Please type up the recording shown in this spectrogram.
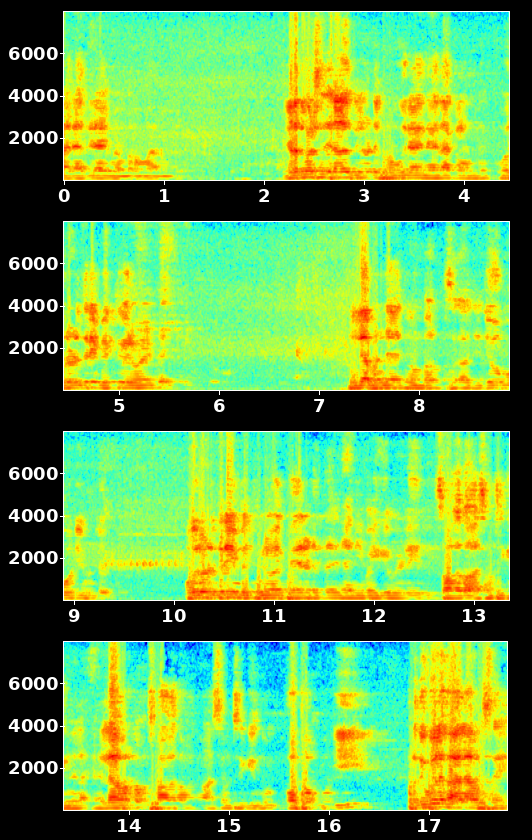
ആരാധ്യരായ മെമ്പർമാരുണ്ട്. ഇടതുപക്ഷ ജനാധിപത്യങ്ങളുടെ പ്രമുഖരായ നേതാക്കളുണ്ട്. ഓരോരുത്തരെയും വ്യക്തിപരമായിട്ട് ജില്ലാ പഞ്ചായത്ത് മെമ്പർ സഖാവ് ജിജോ മോഡിയുണ്ട്. ഓരോരുത്തരെയും വ്യക്തിപരമായി പേരെടുത്ത് ഞാൻ ഈ വൈകി വേളയിൽ സ്വാഗതം ആശംസിക്കുന്നില്ല എല്ലാവർക്കും സ്വാഗതം ആശംസിക്കുന്നു. ഒപ്പം ഈ പ്രതികൂല കാലാവസ്ഥയെ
